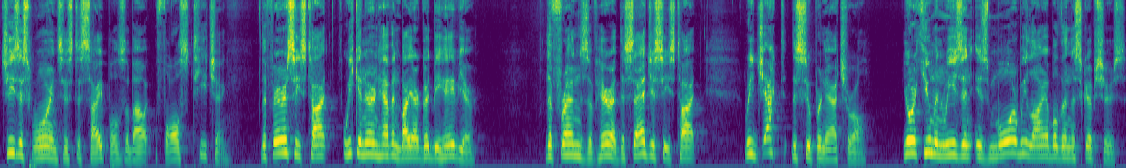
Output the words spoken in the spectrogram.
Jesus warns his disciples about false teaching. The Pharisees taught we can earn heaven by our good behavior. The friends of Herod, the Sadducees, taught Reject the supernatural. Your human reason is more reliable than the scriptures.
